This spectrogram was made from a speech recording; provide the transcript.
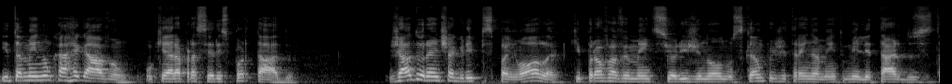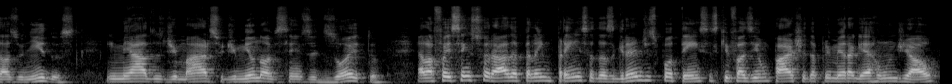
e também não carregavam o que era para ser exportado. Já durante a gripe espanhola, que provavelmente se originou nos campos de treinamento militar dos Estados Unidos em meados de março de 1918, ela foi censurada pela imprensa das grandes potências que faziam parte da Primeira Guerra Mundial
